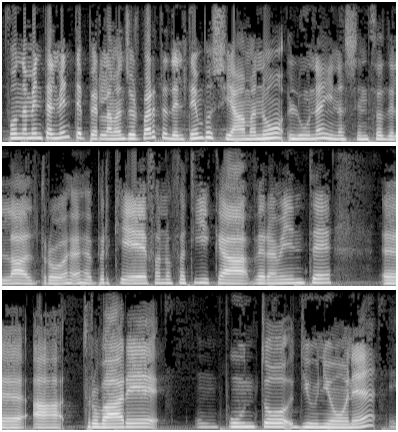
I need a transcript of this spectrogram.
fondamentalmente per la maggior parte del tempo si amano l'una in assenza dell'altro eh, perché fanno fatica veramente eh, a trovare un punto di unione e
